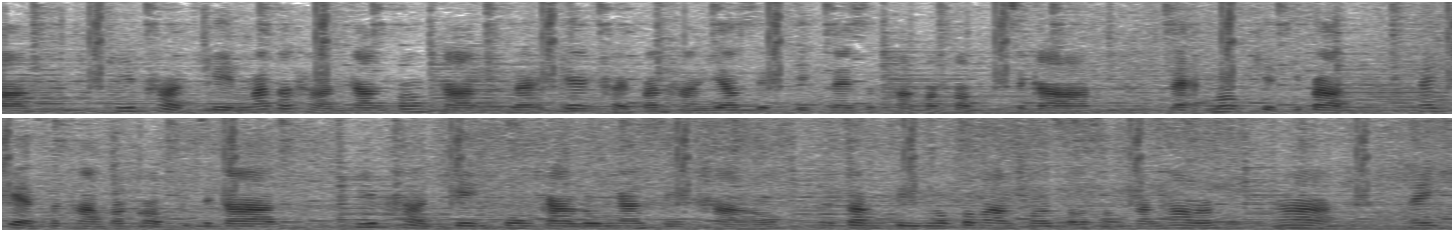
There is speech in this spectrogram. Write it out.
าร ที่ผ่านเกณฑ์มาตรฐานการป้องกัน และแก้ไขปัญหายาเสพติดในสถานประกอบกิจการ และมอบเกียรติบัตรให้แก่สถานประกอบกิจการ ที่ผ่านเกณฑ์โครงการโรงงานสีขาว ประจำปีงบประมาณพศ 2565 ในเข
